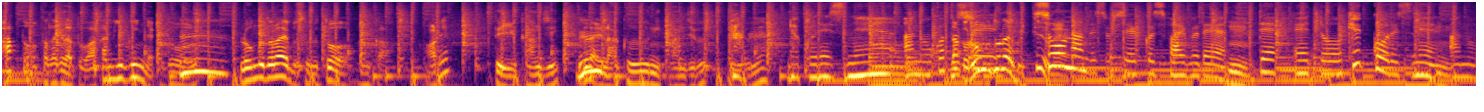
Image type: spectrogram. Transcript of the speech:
パッと乗っただけだと分かりにくいんだけど、うん。ロングドライブするとなんかあれ？っていう感じ？ぐらい楽に感じるっていうね。楽ですね。うん。あの今年ロングドライブ行ってるよね。そうなんですよ CX5 で。うん。で、えっ、と結構ですね、うん。あの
